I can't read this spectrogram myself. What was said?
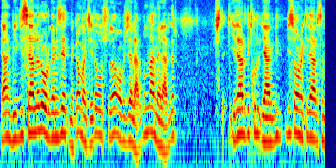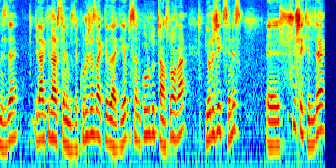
yani bilgisayarları organize etmek amacıyla oluşturulan objeler. Bunlar nelerdir? İşte ileride kur, yani bir, bir sonraki dersimizde, ileriki derslerimizde kuracağız Active Directory yapısını kurduktan sonra göreceksiniz e, şu şekilde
